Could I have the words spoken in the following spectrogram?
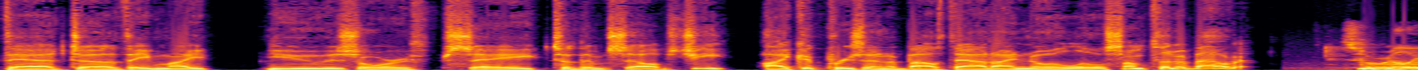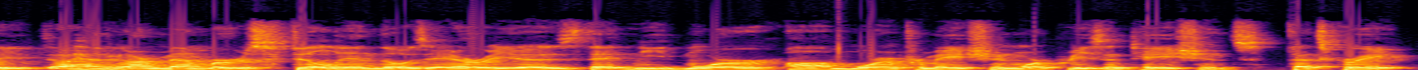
that uh, they might use or say to themselves, "Gee, I could present about that. I know a little something about it." So really, having our members fill in those areas that need more um, more information, more presentations. That's great.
